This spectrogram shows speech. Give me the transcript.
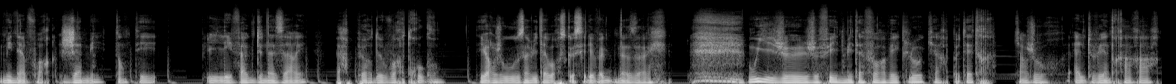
mais n'avoir jamais tenté les vagues de Nazareth par peur de voir trop grand. D'ailleurs, je vous invite à voir ce que c'est les vagues de Nazaré. oui, je fais une métaphore avec l'eau car peut-être qu'un jour elle deviendra rare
